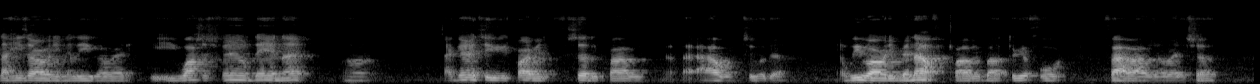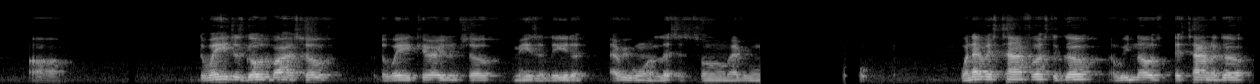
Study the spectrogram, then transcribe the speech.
like he's already in the league already. He, he watches film day and night. Uh, I guarantee you, he's probably at the facility probably an hour or two ago, and we've already been out for probably about three or four, five hours already. So, uh, the way he just goes about himself, the way he carries himself, I mean, he's a leader. Everyone listens to him. Everyone. Whenever it's time for us to go, and we know it's time to go,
